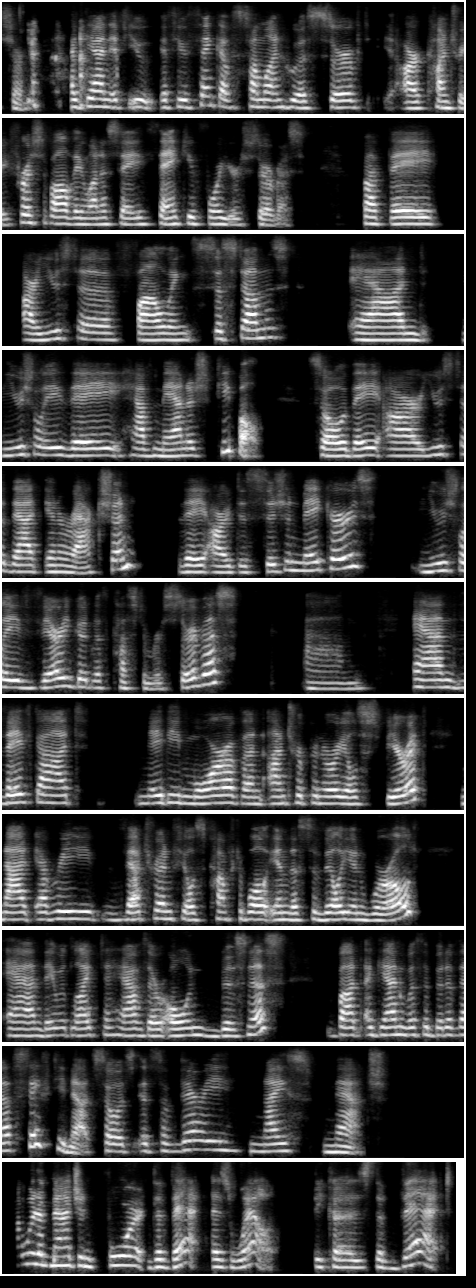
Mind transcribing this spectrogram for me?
Sure. Again, if you if you think of someone who has served our country, first of all, they want to say thank you for your service, but they are used to following systems and usually they have managed people. So they are used to that interaction. They are decision makers, usually very good with customer service. Um, and they've got maybe more of an entrepreneurial spirit. Not every veteran feels comfortable in the civilian world, and they would like to have their own business but again with a bit of that safety net. So it's it's a very nice match. I would imagine for the vet as well, because the vet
